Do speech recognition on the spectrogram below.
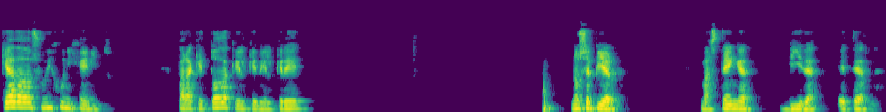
que ha dado a su Hijo unigénito, para que todo aquel que en él cree no se pierda, mas tenga vida eterna.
